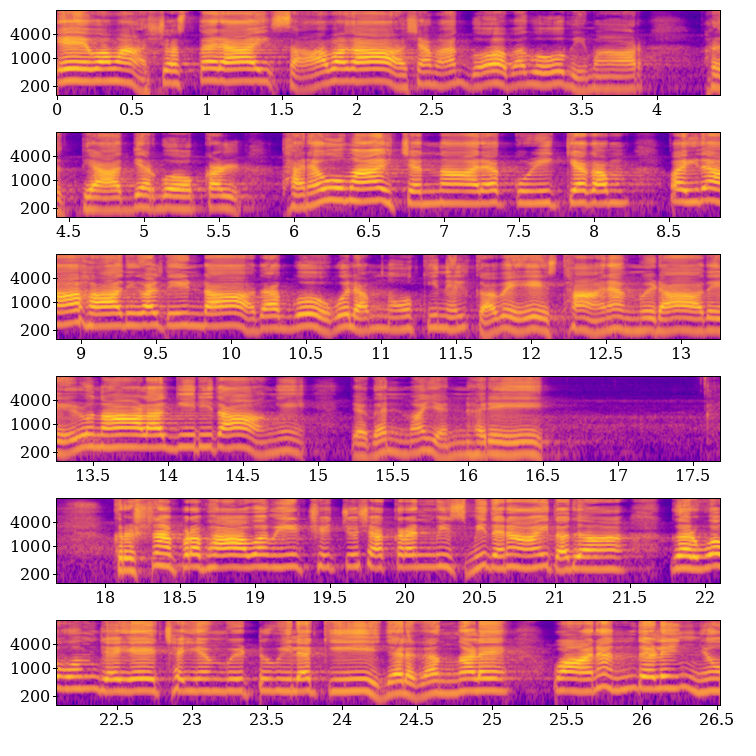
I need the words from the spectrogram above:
ഏവം ആശ്വസ്തരായി ഭൃത്യാദ്യർ ഗോക്കൾ ധനവുമായി ചെന്നാരക്കുഴിക്കകം പൈതാഹാദികൾ തീണ്ടാത ഗോകുലം നോക്കി നിൽക്കവേ സ്ഥാനം വിടാതെ എഴുനാളഗിരി താങ്ങി ജഗന്മയൻ ഹരേ. കൃഷ്ണപ്രഭാവമീക്ഷിച്ചു ശക്രൻ വിസ്മിതനായി തഥാ ഗർവവും ജയേച്ഛയും വിട്ടു വിലക്കി ജലരങ്ങളെ വാനം തെളിഞ്ഞു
